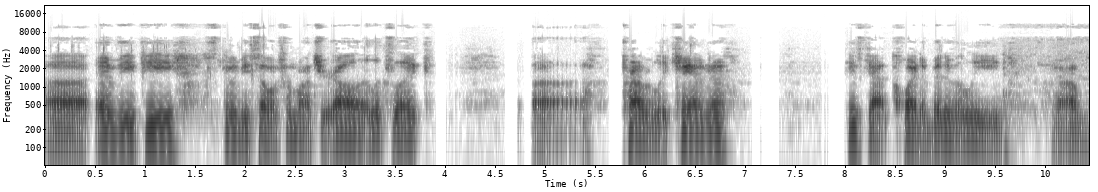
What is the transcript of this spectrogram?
Uh, MVP going to be someone from Montreal, it looks like. Uh, probably Canada. He's got quite a bit of a lead. Um,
